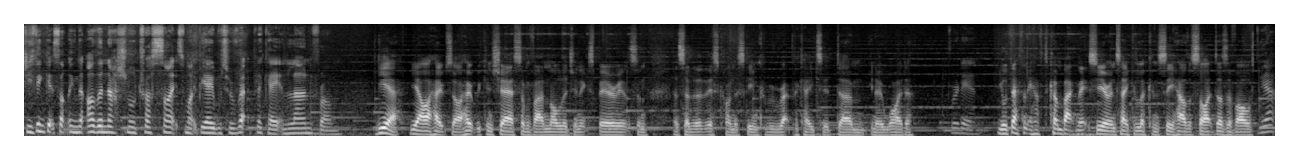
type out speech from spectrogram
Do you think it's something that other National Trust sites might be able to replicate and learn from? Yeah, yeah, I hope so. I hope we can share some of our knowledge and experience and, and so that this kind of scheme can be replicated, um, you know, wider. Brilliant. You'll definitely have to come back next year and take a look and see how the site does evolve. Yeah,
